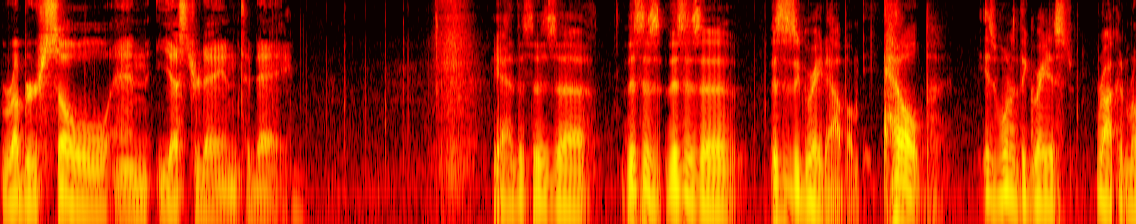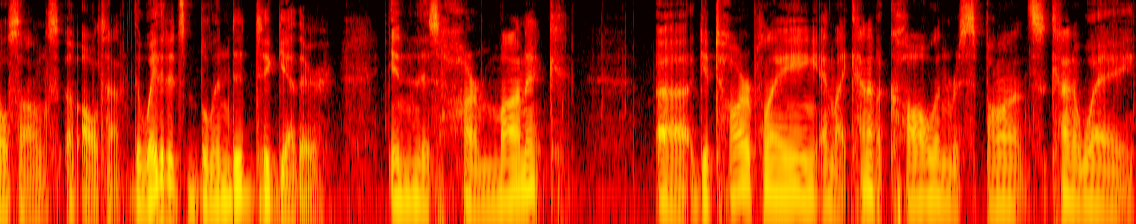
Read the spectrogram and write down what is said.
Rubber Soul, and Yesterday and Today. Yeah, this is uh this is this is a this is a great album. Help is one of the greatest rock and roll songs of all time. The way that it's blended together in this harmonic uh, guitar playing and like kind of a call and response kind of way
